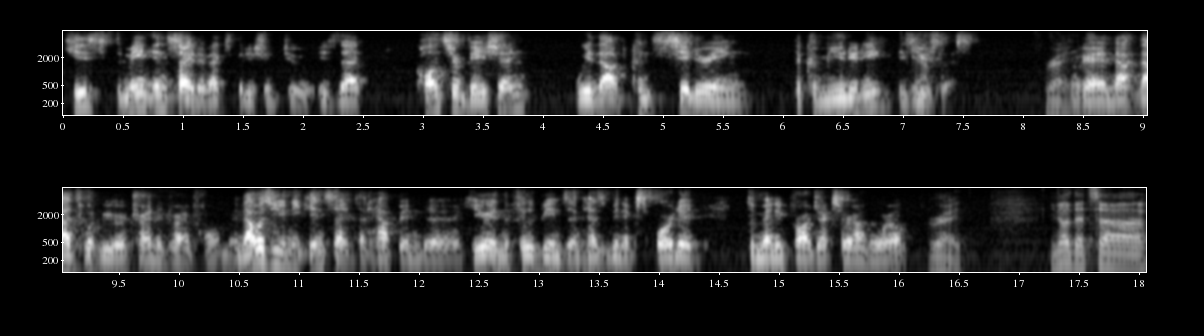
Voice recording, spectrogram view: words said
his the main insight of Expedition Two is that conservation without considering the community is Yeah. useless. right. Okay, and that, that's what we were trying to drive home. And that was a unique insight that happened uh, here in the Philippines and has been exported to many projects around the world. Right. You know that's uh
